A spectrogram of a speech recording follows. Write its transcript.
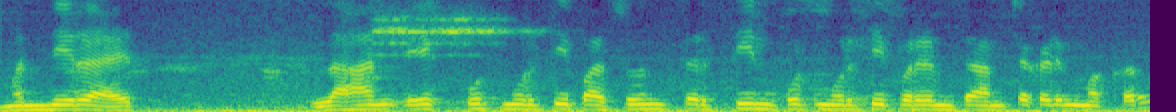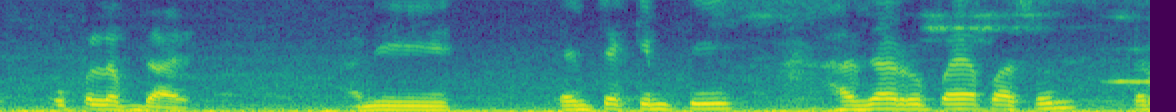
मंदिरं आहेत. लहान एक फूट मूर्तीपासून तर तीन फूट मूर्तीपर्यंत आमच्याकडे मखर उपलब्ध आहे. आणि त्यांच्या किमती हजार रुपयापासून तर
